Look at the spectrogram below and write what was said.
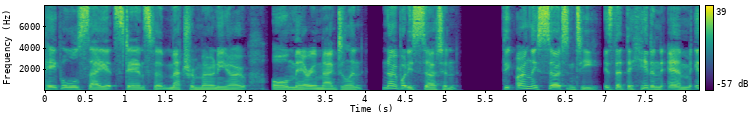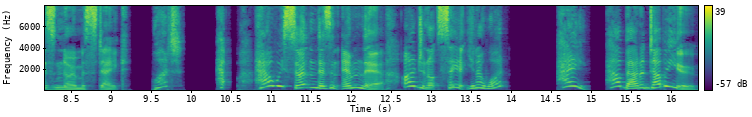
People will say it stands for matrimonio or Mary Magdalene. Nobody's certain. The only certainty is that the hidden M is no mistake. What? How, how are we certain there's an M there? I do not see it. You know what? Hey, how about a W?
